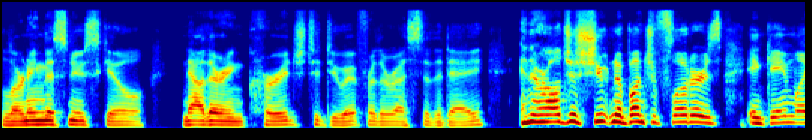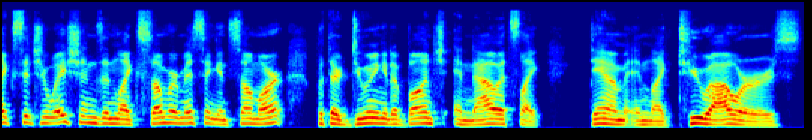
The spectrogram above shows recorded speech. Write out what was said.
learning this new skill now they're encouraged to do it for the rest of the day. And they're all just shooting a bunch of floaters in game like situations and like some are missing and some aren't but they're doing it a bunch. And now it's like damn in like 2 hours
